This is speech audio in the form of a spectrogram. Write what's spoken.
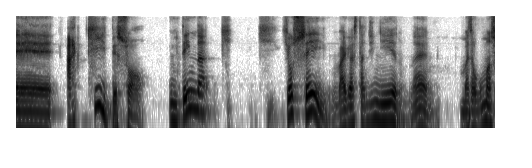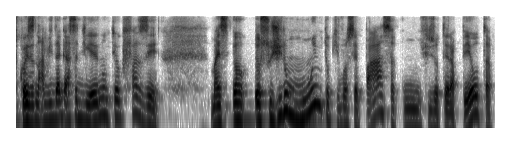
É, aqui, pessoal, entenda que, que, que, eu sei, vai gastar dinheiro, né? Mas algumas coisas na vida gasta dinheiro e não tem o que fazer. Mas eu, eu sugiro muito que você passa com um fisioterapeuta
